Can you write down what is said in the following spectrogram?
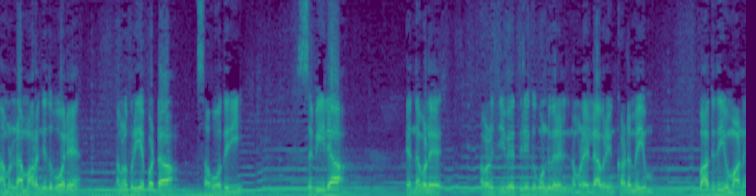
നമ്മളെല്ലാം അറിഞ്ഞതുപോലെ നമ്മൾ പ്രിയപ്പെട്ട സഹോദരി സബീല എന്നവളെ അവളുടെ ജീവിതത്തിലേക്ക് കൊണ്ടുവരൽ നമ്മളെല്ലാവരെയും കടമയും ബാധ്യതയുമാണ്.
